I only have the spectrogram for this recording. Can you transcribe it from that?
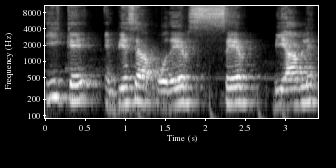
y que empiece a poder ser viable,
